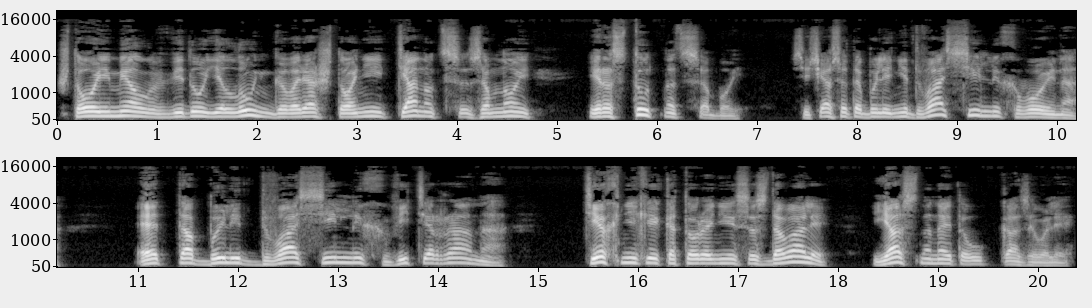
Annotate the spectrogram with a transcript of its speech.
что имел в виду Елунь, говоря, что они тянутся за мной и растут над собой. Сейчас это были не два сильных воина, это были два сильных ветерана. Техники, которые они создавали, ясно на это указывали.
